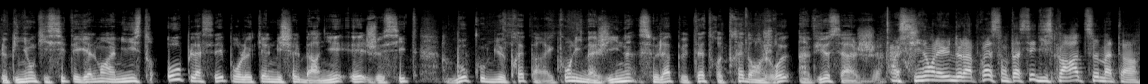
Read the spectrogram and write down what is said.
L'opinion qui cite également un ministre haut placé pour lequel Michel Barnier est, je cite, beaucoup mieux préparé qu'on l'imagine. Cela peut être très dangereux, un vieux sage. Sinon, les unes de la presse sont assez disparates ce matin.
